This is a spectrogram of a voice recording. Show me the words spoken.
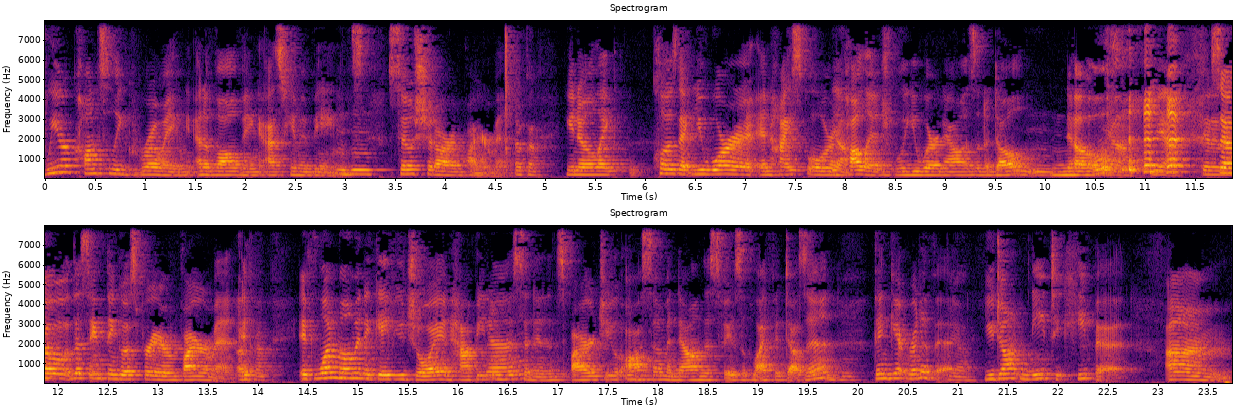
we are constantly growing and evolving as human beings. So should our environment. Okay. You know, like clothes that you wore in high school or Yeah. in college, will you wear now as an adult? No. Yeah. Yeah. So the same thing goes for your environment. Okay. Mm-hmm. If if one moment it gave you joy and happiness and it inspired you, awesome, and now in this phase of life it doesn't, then get rid of it. Mm-hmm. Yeah. You don't need to keep it. Um,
